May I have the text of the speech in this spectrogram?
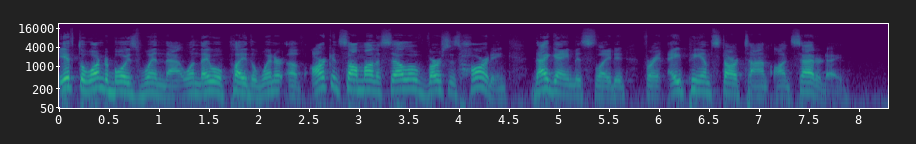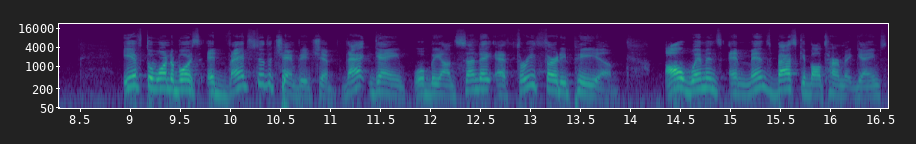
If the Wonder Boys win that one, they will play the winner of Arkansas Monticello versus Harding. That game is slated for an 8 p.m. start time on Saturday. If the Wonder Boys advance to the championship, that game will be on Sunday at 3:30 p.m. All women's and men's basketball tournament games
